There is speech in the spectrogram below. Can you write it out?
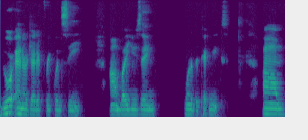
your energetic frequency um, by using one of the techniques. Um,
